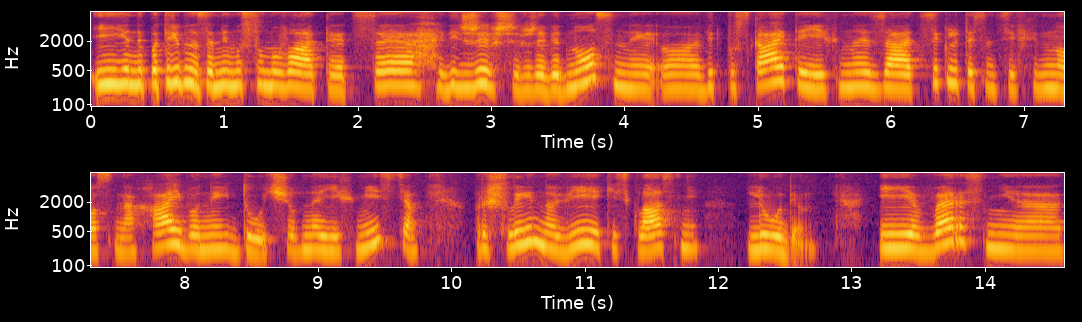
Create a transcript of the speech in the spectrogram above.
І не потрібно за ними сумувати. Це відживши вже відносини, е, відпускайте їх, не зациклюйтесь на цих відносинах, хай вони йдуть, щоб на їх місце прийшли нові якісь класні люди. І в вересні е,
